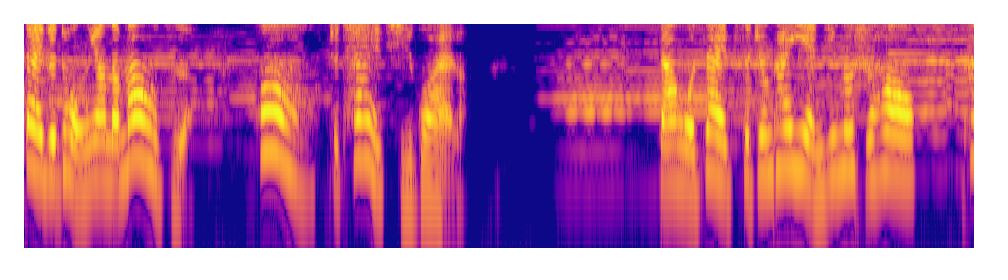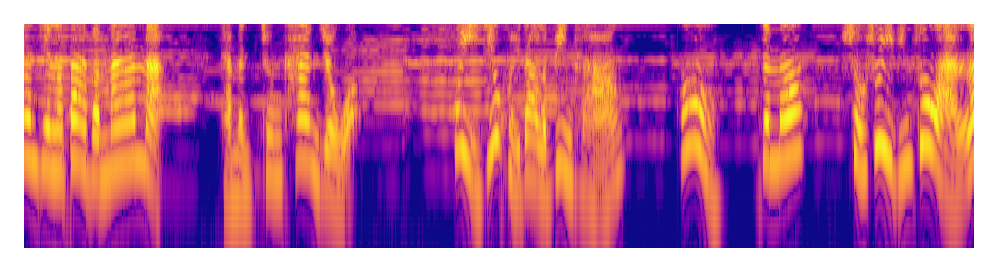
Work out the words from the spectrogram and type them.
戴着同样的帽子。哦，这太奇怪了。当我再次睁开眼睛的时候，看见了爸爸妈妈，他们正看着我。我已经回到了病房。哦，怎么手术已经做完了？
